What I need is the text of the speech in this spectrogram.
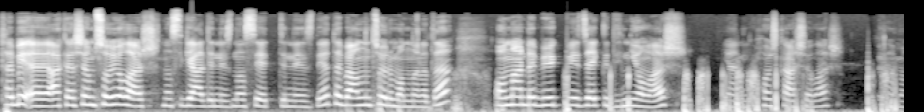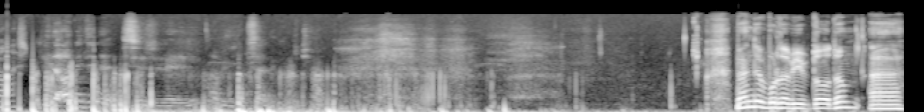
Tabii e, arkadaşlarım soruyorlar nasıl geldiniz, nasıl ettiniz diye. Tabii anlatıyorum onlara da. Onlar da büyük bir zevkle dinliyorlar. Yani hoş karşılıyorlar, sevmiyorlar. Bir de Abidin'e söz verelim. Abidin sen de. Ben de burada büyüyüp doğdum. Ee,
